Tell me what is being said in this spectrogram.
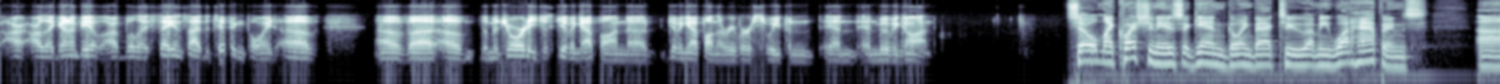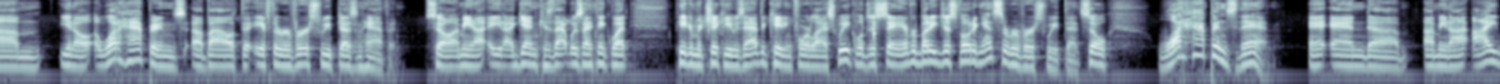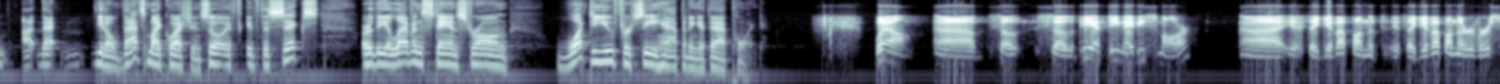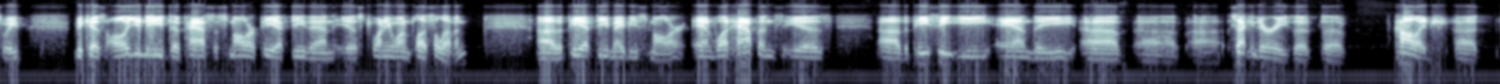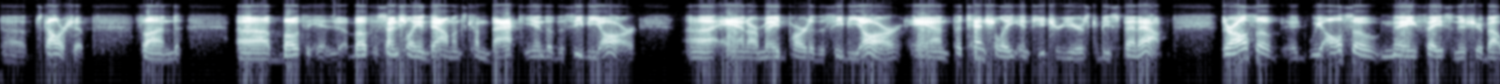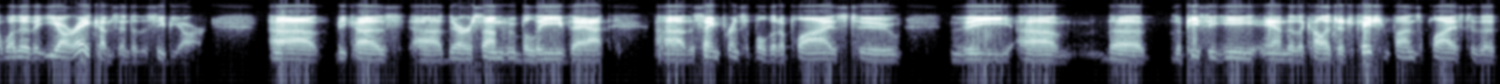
are, are they going to be able? Will they stay inside the tipping point of of uh, of the majority just giving up on uh, giving up on the reverse sweep and and and moving on? So my question is again going back to I mean what happens um, you know what happens about the, if the reverse sweep doesn't happen so I mean I, you know, again because that was I think what Peter Micciche was advocating for last week. We'll just say everybody just vote against the reverse sweep then. So what happens then? And, uh, I mean, I, I, I, that you know that's my question. So if if the six or the eleven stand strong, what do you foresee happening at that point? Well, uh, so so the PFD may be smaller uh, if they give up on the if they give up on the reverse sweep, because all you need to pass a smaller PFD then is 21 plus 11. Uh, the PFD may be smaller, and what happens is uh, the PCE and the uh, uh, uh, secondary, the, the college scholarship fund, both both essentially endowments come back into the CBR and are made part of the CBR, and potentially in future years can be spent out. There also we also may face an issue about whether the ERA comes into the CBR. Uh, because uh, there are some who believe that uh, the same principle that applies to the um, the the PCE and the college education funds applies to the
